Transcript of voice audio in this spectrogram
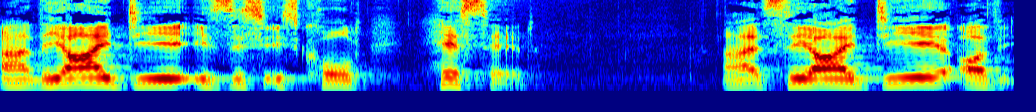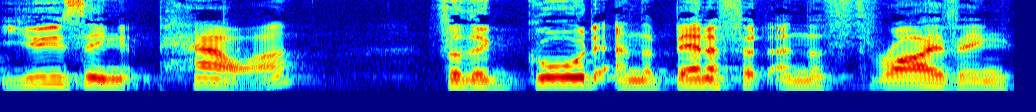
uh, the idea is this is called hesed. Uh, it's the idea of using power for the good and the benefit and the thriving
